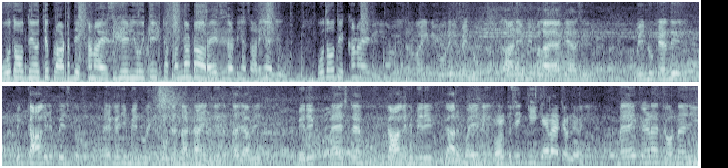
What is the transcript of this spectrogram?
ਉਹ ਤਾਂ ਉਹਦੇ ਉੱਥੇ ਪਲਾਟ ਦੇਖਣ ਆਏ ਸੀਗੇ ਜੀ ਉਹ ਇੱਥੇ ਇੱਟਾਂ ਕੰਧਾਂ ਢਾ ਰਹੇ ਸੀ ਸਾਡੀਆਂ ਸਾਰੀਆਂ ਜੀ ਉਹ। ਉਹ ਤਾਂ ਉਹ ਦੇਖਣ ਆਏ ਸੀ। ਕੌਣ ਕੋਈ ਸੁਣਵਾਈ ਨਹੀਂ ਹੋ ਰਹੀ। ਮੈਨੂੰ ਥਾਣੇ ਵੀ ਬੁਲਾਇਆ ਗਿਆ ਸੀ। ਮੈਨੂੰ ਕਹਿੰਦੇ ਵੀ ਕਾਗਜ਼ ਪੇਸ਼ ਕਰੋ। ਮੈਂ ਕਿਹਾ ਜੀ ਮੈਨੂੰ ਇੱਕ ਦੋ ਦਿਨ ਦਾ ਟਾਈਮ ਦੇ ਦਿੱਤਾ ਜਾਵੇ। ਮੇਰੇ ਮੈਂ ਇਸ ਟਾਈਮ ਕਾਗਜ਼ ਮੇਰੇ ਘਰ ਪਏ ਨੇ। ਹੁਣ ਤੁਸੀਂ ਕੀ ਕਹਿਣਾ ਚਾਹੁੰਦੇ ਹੋ ਜੀ? ਮੈਂ ਇਹ ਕਹਿਣਾ ਚਾਹੁੰਦਾ ਜੀ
